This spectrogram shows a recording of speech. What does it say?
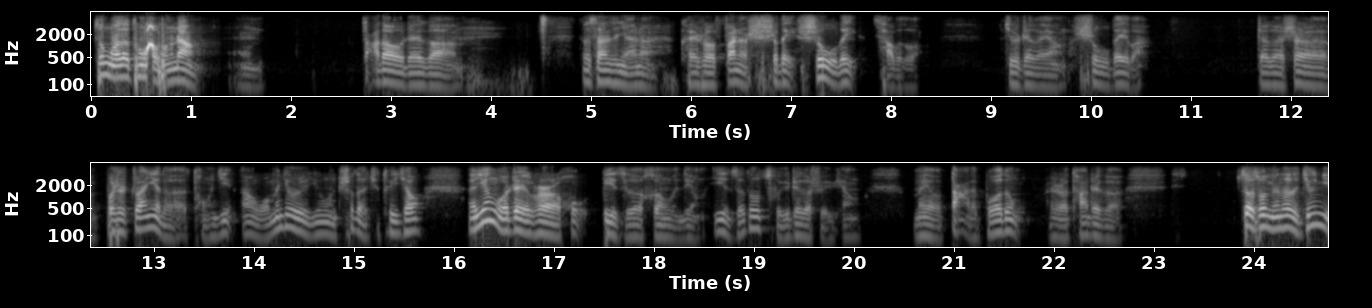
中国的通货膨胀，嗯，达到这个这三十年了，可以说翻了十倍十五倍差不多，就是这个样子十五倍吧，这个是不是专业的统计啊？我们就是用吃的去推敲。那英国这一块货币值很稳定，一直都处于这个水平，没有大的波动，所以说它这个。这说明它的经济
